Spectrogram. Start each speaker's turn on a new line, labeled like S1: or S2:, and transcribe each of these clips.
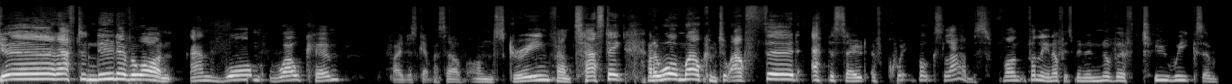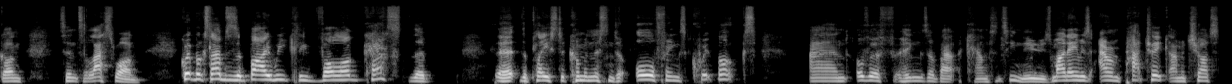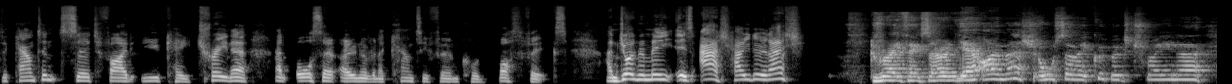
S1: Good afternoon, everyone, and warm welcome. If I just get myself on screen, fantastic. And a warm welcome to our third episode of QuickBooks Labs. Fun, funnily enough, it's been another two weeks that have gone since the last one. QuickBooks Labs is a bi weekly vlogcast, the, uh, the place to come and listen to all things QuickBooks and other things about accountancy news. My name is Aaron Patrick. I'm a chartered accountant, certified UK trainer, and also owner of an accounting firm called Boffix. And joining me is Ash. How you doing, Ash?
S2: Great, thanks, Aaron. Yeah, I'm Ash, also a QuickBooks trainer,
